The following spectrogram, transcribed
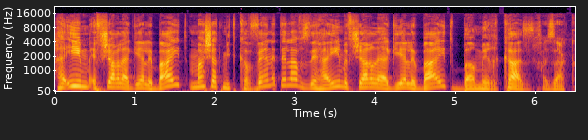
האם אפשר להגיע לבית, מה שאת מתכוונת אליו זה האם אפשר להגיע לבית במרכז. חזק.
